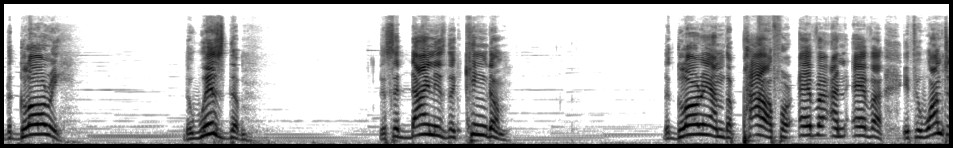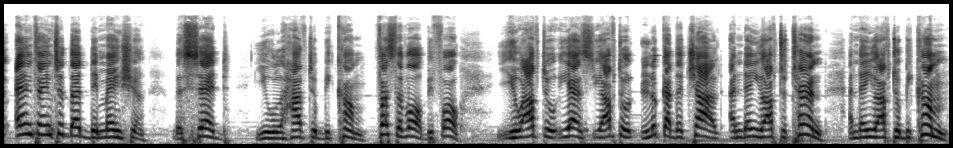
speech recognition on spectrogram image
the glory, the wisdom. They said, Thine is the kingdom, the glory and the power forever and ever. If you want to enter into that dimension, they said, you will have to become, first of all, before you have to, yes, you have to look at the child and then you have to turn and then you have to become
